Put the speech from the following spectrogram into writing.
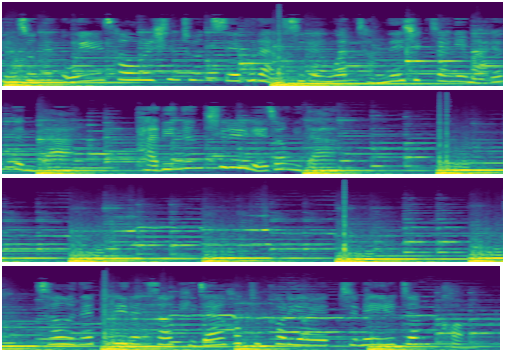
빈소는 5일 서울 신촌 세브란스 병원 장례식장에 마련된다. 다리는 7일 예정이다. 서은의 프리랜서 기자 허프커리어의 gmail.com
